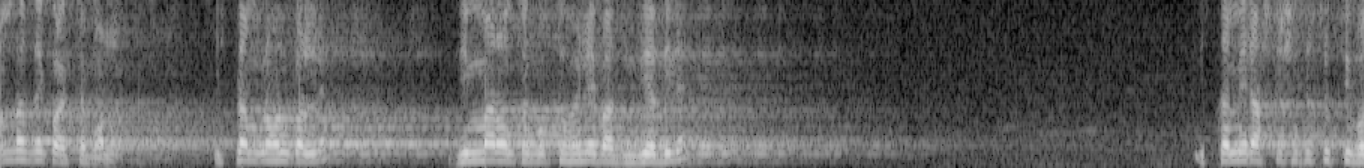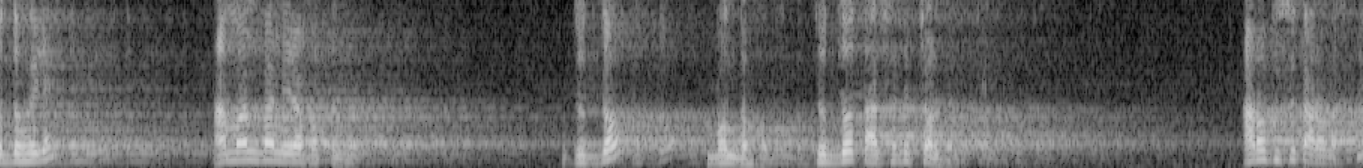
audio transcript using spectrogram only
আমরা যে কয়েকটা বললাম ইসলাম গ্রহণ করলে, জিম্মার অন্তর্ভুক্ত হইলে বা জিজিয়া দিলে, ইসলামী রাষ্ট্রের সাথে চুক্তিবদ্ধ হইলে আমান বা নিরাপত্তা দিবে যুদ্ধ বন্ধ হবে, যুদ্ধ তার সাথে চলবে না। আরও কিছু কারণ আছে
